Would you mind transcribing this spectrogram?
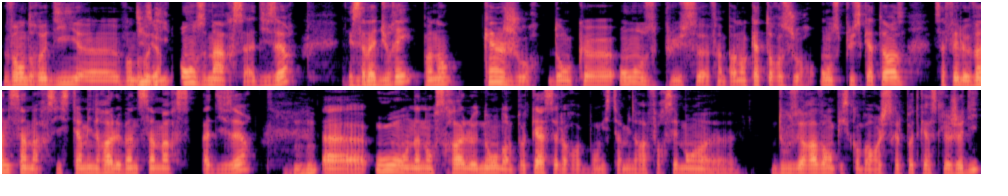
vendredi, euh, 10 heures. vendredi 11 mars à 10h. Et ça va Mhm. durer pendant 15 jours. Donc, euh, 11 plus, euh, enfin, pendant 14 jours. 11 plus 14, ça fait le 25 mars. Il se terminera le 25 mars à 10h, Mhm. euh, où on annoncera le nom dans le podcast. Alors, bon, il se terminera forcément euh, 12 heures avant, puisqu'on va enregistrer le podcast le jeudi.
